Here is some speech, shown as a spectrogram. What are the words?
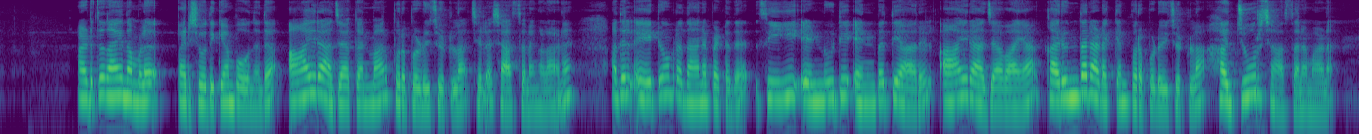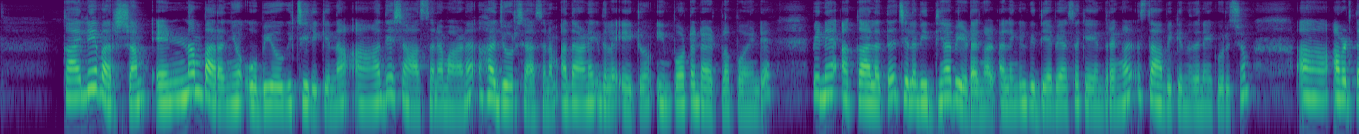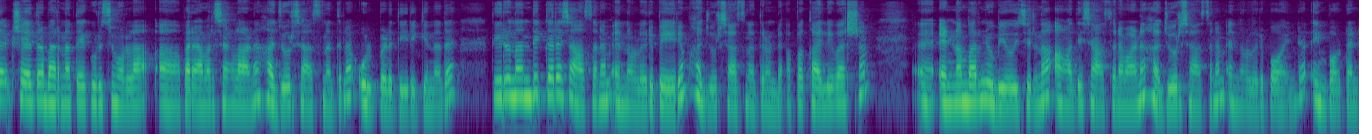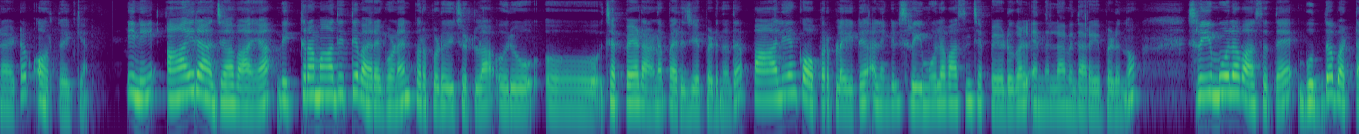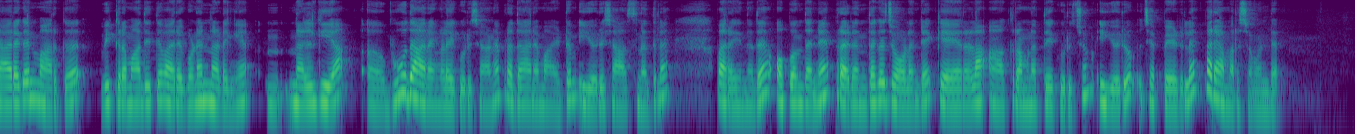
അടുത്തതായി നമ്മൾ പരിശോധിക്കാൻ പോകുന്നത് ആയ രാജാക്കന്മാർ പുറപ്പെടുവിച്ചിട്ടുള്ള ചില ശാസനങ്ങളാണ്. അതിൽ ഏറ്റവും പ്രധാനപ്പെട്ടത് സി ഇ എണ്ണൂറ്റി എൺപത്തി ആറിൽ ആയ് രാജാവായ കരുന്തനടക്കൻ പുറപ്പെടുവിച്ചിട്ടുള്ള ഹജൂർ ശാസനമാണ്. കലിവർഷം എണ്ണം പറഞ്ഞ് ഉപയോഗിച്ചിരിക്കുന്ന ആദ്യ ശാസനമാണ് ഹജൂർ ശാസനം. അതാണ് ഇതിലെ ഏറ്റവും ഇമ്പോർട്ടന്റ് ആയിട്ടുള്ള പോയിന്റ് പിന്നെ അക്കാലത്ത് ചില വിദ്യാപീഠങ്ങൾ അല്ലെങ്കിൽ വിദ്യാഭ്യാസ കേന്ദ്രങ്ങൾ സ്ഥാപിക്കുന്നതിനെക്കുറിച്ചും അവിടുത്തെ ക്ഷേത്ര ഭരണത്തെക്കുറിച്ചുമുള്ള പരാമർശങ്ങളാണ് ഹജൂർ ശാസനത്തിൽ ഉൾപ്പെടുത്തിയിരിക്കുന്നത്. തിരുനന്ദിക്കര ശാസനം എന്നുള്ളൊരു പേരും ഹജൂർ ശാസനത്തിനുണ്ട് അപ്പോൾ കലിവർഷം എണ്ണം പറഞ്ഞ് ഉപയോഗിച്ചിരുന്ന ആദ്യ ശാസനമാണ് ഹജൂർ ശാസനം എന്നുള്ളൊരു പോയിന്റ് ഇമ്പോർട്ടന്റ് ആയിട്ടും ഓർത്ത് വയ്ക്കാം ഇനി ആയി രാജാവായ വിക്രമാദിത്യ വരഗുണൻ പുറപ്പെടുവിച്ചിട്ടുള്ള ഒരു ചെപ്പേടാണ് പരിചയപ്പെടുന്നത്. പാലിയം കോപ്പർ പ്ലേറ്റ് അല്ലെങ്കിൽ ശ്രീമൂലവാസം ചെപ്പേടുകൾ എന്നെല്ലാം ഇതറിയപ്പെടുന്നു. ശ്രീമൂലവാസത്തെ ബുദ്ധ ഭട്ടാരകന്മാർക്ക് വിക്രമാദിത്യ വരഗുണൻ നടങ്ങിയ നൽകിയ ഭൂദാനങ്ങളെക്കുറിച്ചാണ് പ്രധാനമായിട്ടും ഈ ഒരു ശാസനത്തിൽ പറയുന്നത്. ഒപ്പം തന്നെ പ്രരന്തക ചോളന്റെ കേരള ആക്രമണത്തെക്കുറിച്ചും ഈ ഒരു ചെപ്പേടിൽ പരാമർശമുണ്ട്.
